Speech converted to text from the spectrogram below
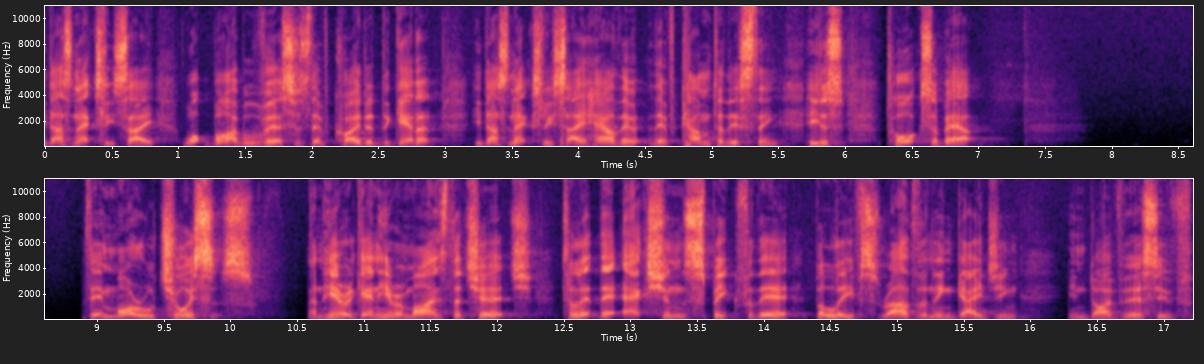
He doesn't actually say what Bible verses they've quoted to get it. He doesn't actually say how they've come to this thing. He just talks about their moral choices. And here again, he reminds the church to let their actions speak for their beliefs rather than engaging in diversive,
